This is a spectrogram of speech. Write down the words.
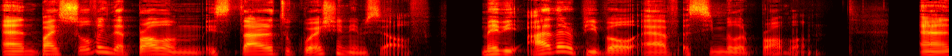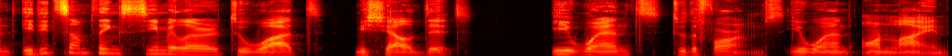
And by solving that problem, he started to question himself. Maybe other people have a similar problem. And he did something similar to what Michelle did. He went to the forums, he went online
